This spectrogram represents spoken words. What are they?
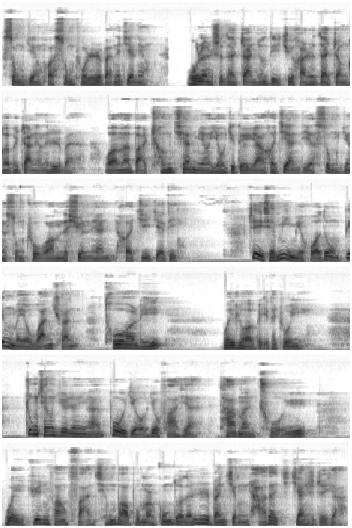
送进或送出日本的禁令，无论是在战争地区还是在整个被占领的日本。我们把成千名游击队员和间谍送进送出我们的训练和集结地。这些秘密活动并没有完全。”脱离威洛比的注意，中情局人员不久就发现他们处于为军方反情报部门工作的日本警察的监视之下。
